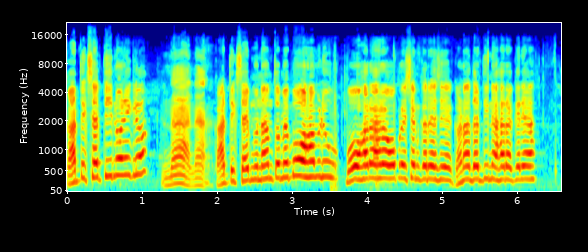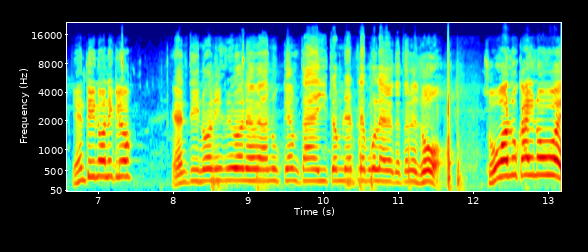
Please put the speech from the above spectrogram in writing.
કાર્તિક સાહેબથી નો નીકળ્યો? ના ના. કાર્તિક સાહેબનું નામ તો મેં બહુ સાંભળ્યું. બહુ હારા હારા ઓપરેશન કરે છે ઘણા દર્દીને હારા કર્યા. એનથી નો નીકળ્યો? એનથી નો નીકળ્યો અને હવે આનું કેમ થાય એ તમને એટલે બોલાવ્યા કે તમે જોવો જોવાનું કાંઈ ન હોય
